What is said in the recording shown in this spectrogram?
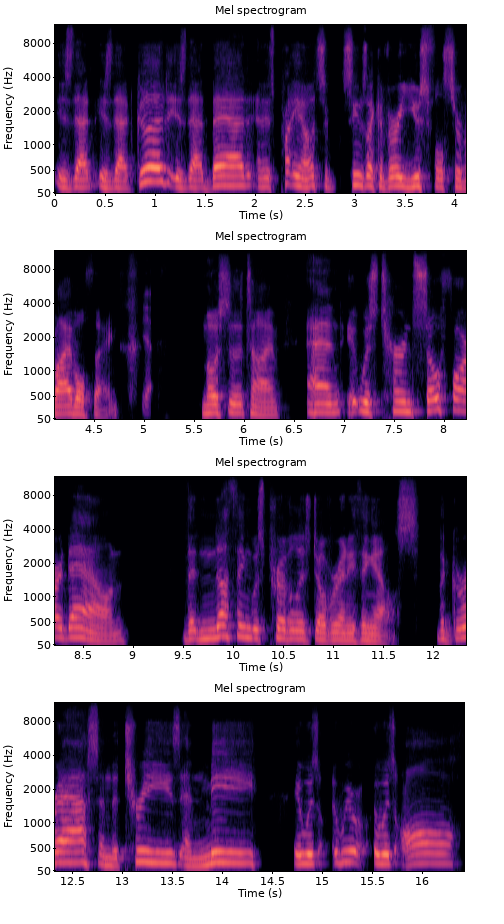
Is that, is that good? Is that bad? And it's probably, you know, it seems like a very useful survival thing Yes. most of the time. And it was turned so far down that nothing was privileged over anything else. The grass and the trees and me, it was, we were, it was all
